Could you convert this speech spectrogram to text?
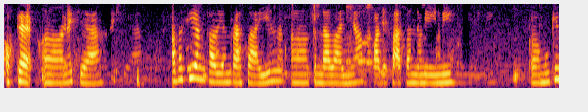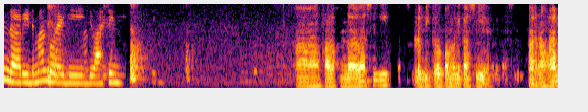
Oke, eh, next ya. Apa sih yang kalian rasain eh, kendalanya pada saat pandemi ini? Eh, mungkin dari Deman boleh dijelasin uh, kalau kendala sih lebih ke komunikasi ya. Karena kan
